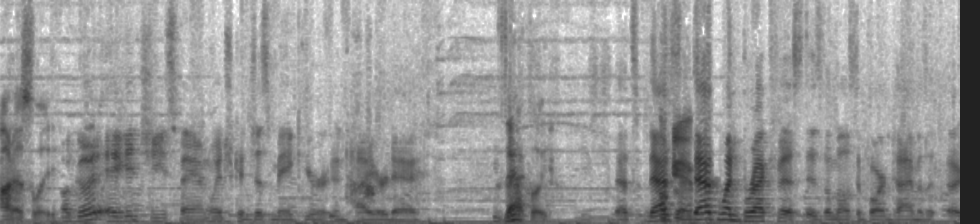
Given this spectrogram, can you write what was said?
Honestly, A good egg and cheese sandwich can just make your entire day. exactly. That's that's Okay. that's when breakfast is the most important time as a uh,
